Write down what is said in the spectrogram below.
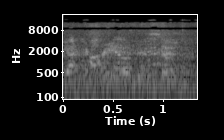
got the creed in this.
